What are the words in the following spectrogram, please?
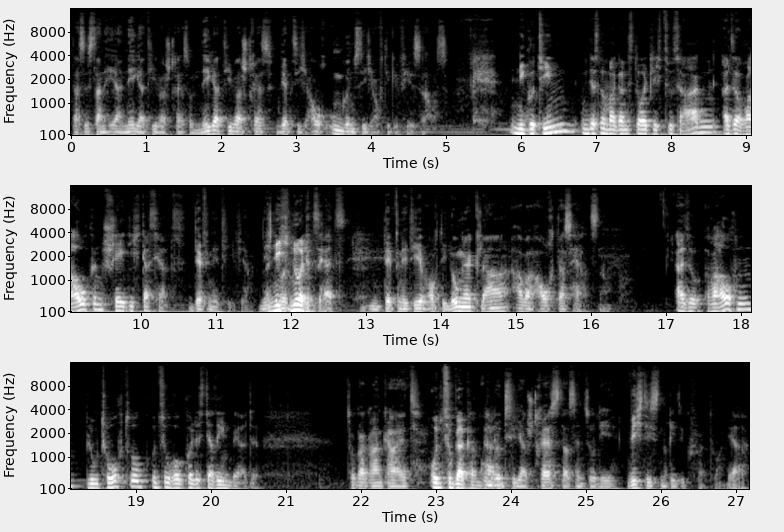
Das ist dann eher negativer Stress. Und negativer Stress wirkt sich auch ungünstig auf die Gefäße aus. Nikotin, um das nochmal ganz deutlich zu sagen, also Rauchen schädigt das Herz. Definitiv, ja. Nicht, Nicht nur, nur, das Herz. Definitiv auch die Lunge, klar, aber auch das Herz. Ne? Also Rauchen, Bluthochdruck und zu hohe Cholesterinwerte. Zuckerkrankheit. Und Zuckerkrankheit. Ungünstiger Stress, das sind so die wichtigsten Risikofaktoren. Ja.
